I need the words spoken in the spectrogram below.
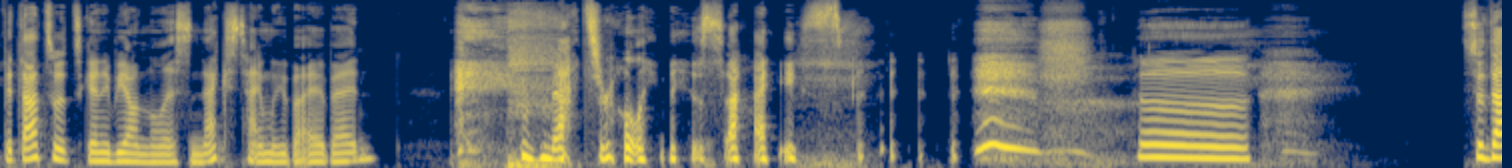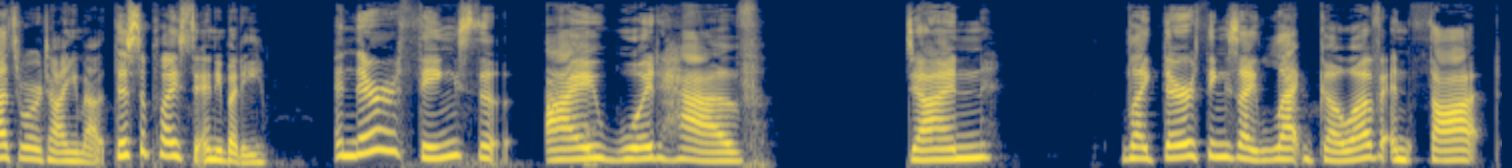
But that's what's going to be on the list next time we buy a bed. Matt's rolling his eyes. Uh, so that's what we're talking about. This applies to anybody. And there are things that I would have done. Like there are things I let go of and thought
